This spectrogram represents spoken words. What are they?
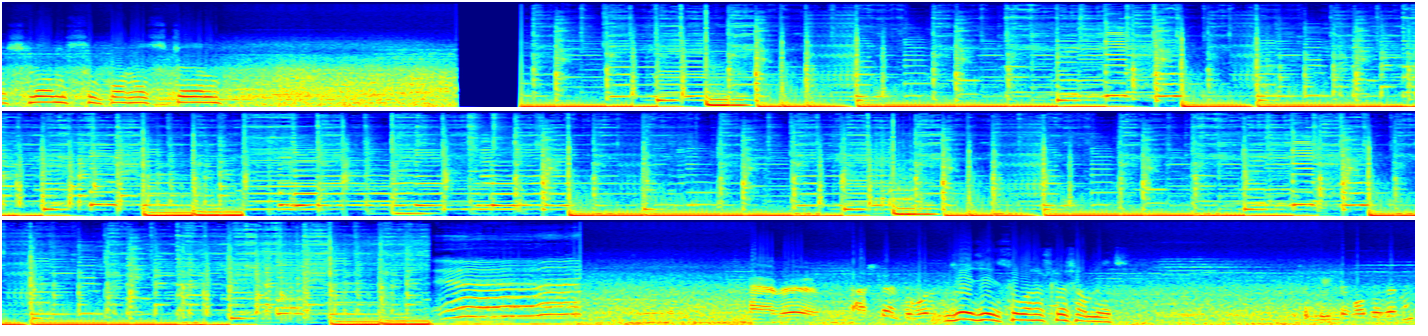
আসলাম সুপার হোস্টেল। জি জি সুপার হোস্টেলের সামনে আছে। বিলটা কত জানেন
